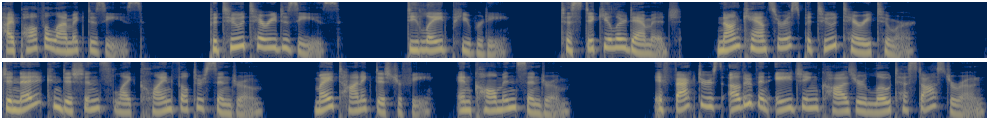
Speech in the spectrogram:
hypothalamic disease, pituitary disease, delayed puberty, testicular damage, non cancerous pituitary tumor, genetic conditions like Klinefelter syndrome, myotonic dystrophy, and Kallmann syndrome. If factors other than aging cause your low testosterone,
